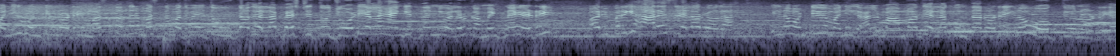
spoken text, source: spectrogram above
ಮನೆಗೆ ಹೊಂಟಿವಿ ನೋಡ್ರಿ ಮಸ್ತ್ ಅಂದ್ರೆ ಮಸ್ತ್ ಮದ್ವೆ ಆಯ್ತು ಊಟ ಅದು ಎಲ್ಲ ಬೆಸ್ಟ್ ಇತ್ತು. ಜೋಡಿ ಎಲ್ಲ ಹೆಂಗಿತ್ತು ನಂಗೆ. ನೀವು ಎಲ್ಲರೂ ಕಮೆಂಟ್ನಾಗ ಹೇಳ್ರಿ. ಅವ್ರಿಬ್ಬರಿಗೆ ಹಾರೈಸ್ರಿ ಎಲ್ಲರೂ ಹೋಗ ಈಗ ನಾವು ಹೊಂಟಿವಿ ಮನೆಗೆ. ಅಲ್ಲಿ ಮಾಮಾದು ಎಲ್ಲ ಕುಂತಾರ ನೋಡ್ರಿ. ಈಗ ನಾವು ಹೋಗ್ತೀವಿ ನೋಡ್ರಿ ಈಗ.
